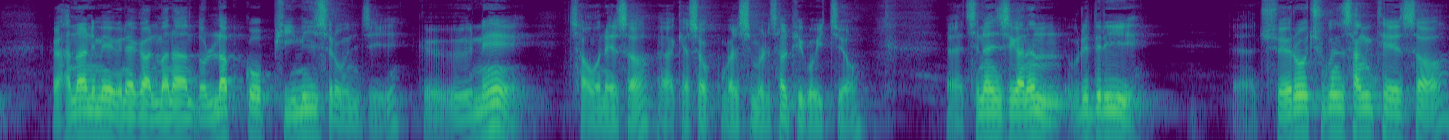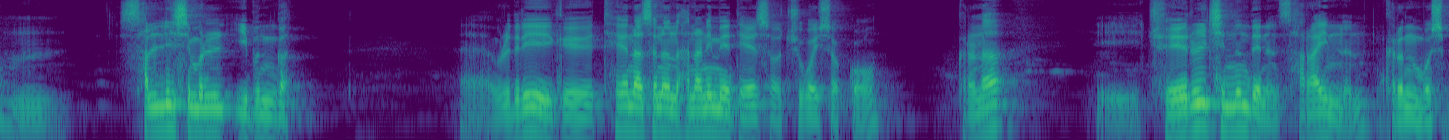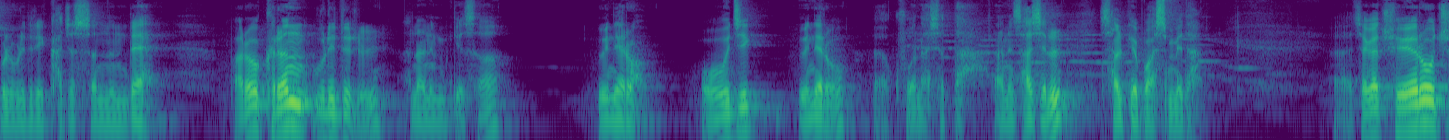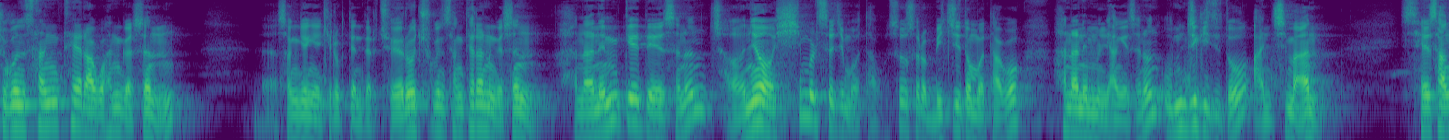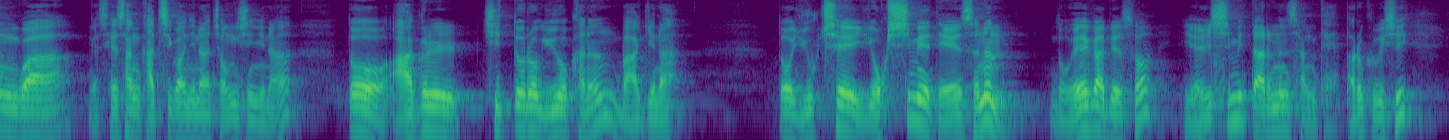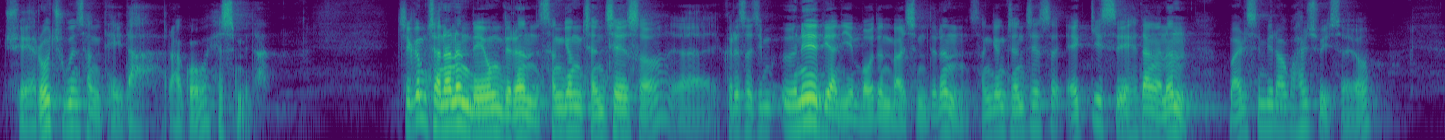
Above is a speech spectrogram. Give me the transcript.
그 하나님의 은혜가 얼마나 놀랍고 비밀스러운지 그 은혜 차원에서 아, 계속 말씀을 살피고 있죠. 지난 시간은 우리들이 죄로 죽은 상태에서 음, 살리심을 입은 것, 우리들이 그 태어나서는 하나님에 대해서 죽어 있었고, 그러나 이 죄를 짓는 데는 살아있는 그런 모습을 우리들이 가졌었는데, 바로 그런 우리들을 하나님께서 은혜로 오직 은혜로 어, 구원하셨다라는 사실을 살펴보았습니다. 어, 제가 죄로 죽은 상태라고 한 것은 어, 성경에 기록된 대로 죄로 죽은 상태라는 것은 하나님께 대해서는 전혀 힘을 쓰지 못하고 스스로 믿지도 못하고 하나님을 향해서는 움직이지도 않지만 세상과 그러니까 세상 가치관이나 정신이나 또 악을 짓도록 유혹하는 마귀나 또 육체의 욕심에 대해서는 노예가 돼서 열심히 따르는 상태, 바로 그것이 죄로 죽은 상태이다라고 했습니다. 지금 전하는 내용들은 성경 전체에서 그래서 지금 은혜에 대한 이 모든 말씀들은 성경 전체에서 엑기스에 해당하는 말씀이라고 할 수 있어요.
